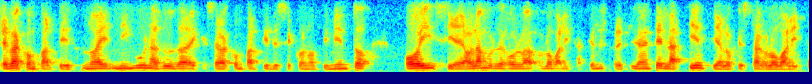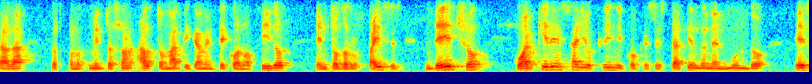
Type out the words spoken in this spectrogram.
Se va a compartir. No hay ninguna duda de que se va a compartir ese conocimiento Hoy, si hablamos de globalización, es precisamente la ciencia lo que está globalizada. Los conocimientos son automáticamente conocidos en todos los países. De hecho, cualquier ensayo clínico que se esté haciendo en el mundo es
